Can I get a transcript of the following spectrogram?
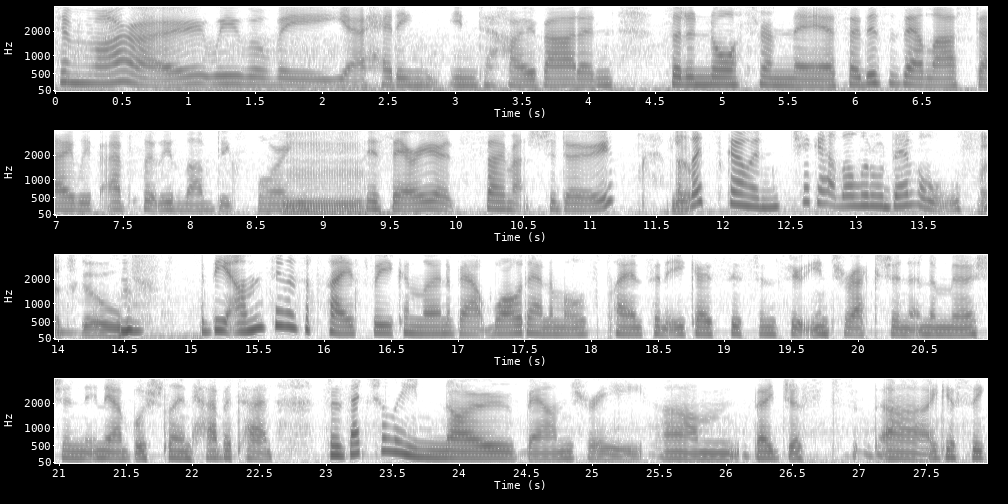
tomorrow we will be yeah heading into Hobart and sort of north from there. So this is our last day. We've absolutely loved exploring Mm, this area. It's so much to do. But Yep. let's go and check out the little devils. let's go. The Unzoo is a place where you can learn about wild animals, plants, and ecosystems through interaction and immersion in our bushland habitat. So there's actually no boundary. Um, they just, uh, I guess, the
